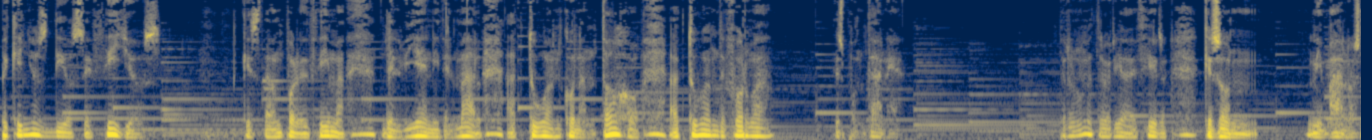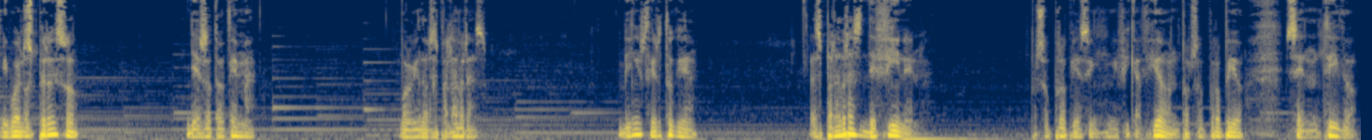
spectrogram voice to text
pequeños diosecillos que están por encima del bien y del mal, actúan con antojo, actúan de forma espontánea. Pero no me atrevería a decir que son ni malos ni buenos, pero eso ya es otro tema. Volviendo a las palabras. Bien es cierto que las palabras definen por su propia significación, por su propio sentido.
